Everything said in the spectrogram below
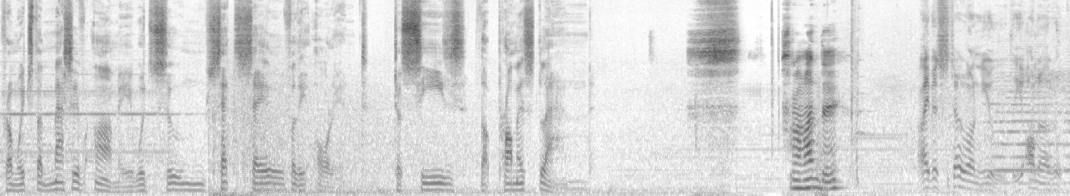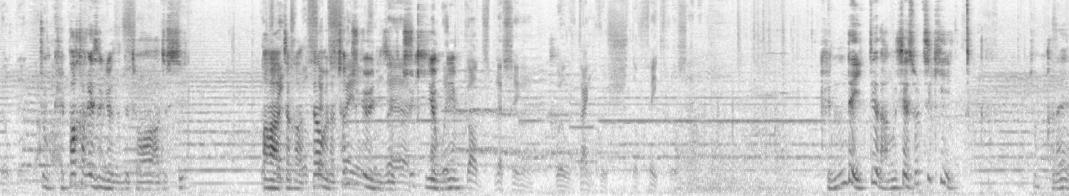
from which the massive army would soon set sail for the Orient to seize the promised land. 불안한데 I bestow on you the honor of building the 좀 harbor. 괴팍하게 생겼는데 저 아저씨 The 아, fleet 잠깐, will 생각해보자. set sail 천주교인이지. from there, 주기 and with 형님. God's blessing will vanquish the faithless enemy. 근데 이때 당시에 솔직히 좀 그래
